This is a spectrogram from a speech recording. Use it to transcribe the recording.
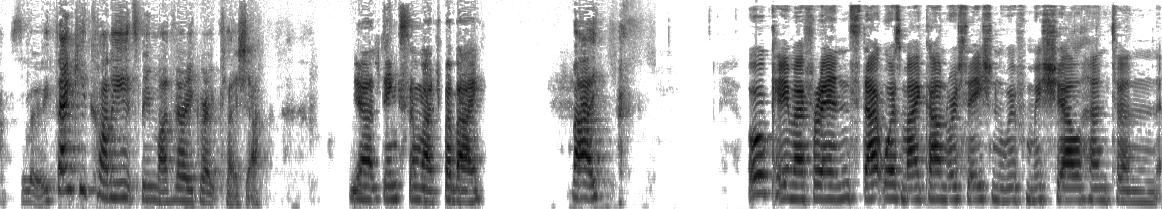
absolutely. Thank you, Conny. It's been my very great pleasure. Yeah, thanks so much. Bye-bye. Bye. Okay, my friends, that was my conversation with Michelle Hunton,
